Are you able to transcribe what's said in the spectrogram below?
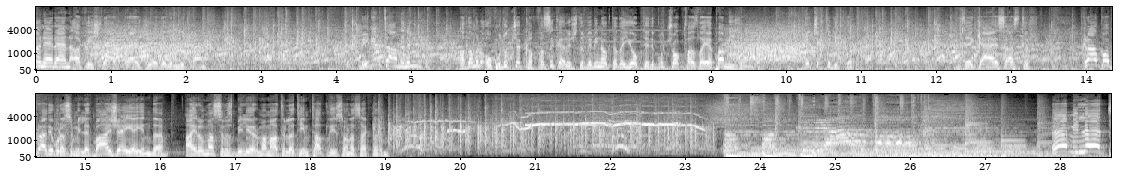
öneren afişler tercih edelim lütfen. Benim tahminim adamın okudukça kafası karıştı ve bir noktada yok dedi. Bu çok fazla yapamayacağım. Ve çıktı gitti. Zeka esastır. Kral Pop Radyo burası millet. J yayında. Ayrılmazsınız biliyorum ama hatırlatayım tatlıyı sona sakladım. Pop, pop, Kral Pop. E millet!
